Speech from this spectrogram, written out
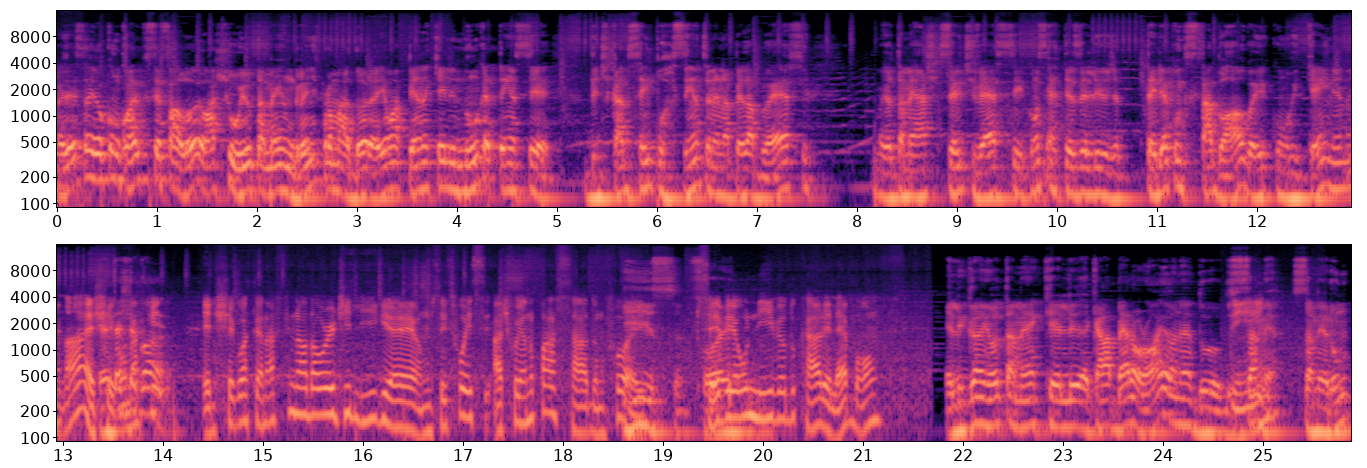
Mas é isso aí, eu concordo com o que você falou. Eu acho o Will também um grande promador aí. É uma pena que ele nunca tenha se dedicado 100% né, na PWF. Eu também acho que se ele tivesse, com certeza ele já teria conquistado algo aí com o Hurricane, né? Não, ele Ele chegou, até chegou na ele chegou até na final da World League, é, eu não sei se foi, esse- acho que foi ano passado, não foi? Isso, Você foi. vê o nível do cara, ele é bom. Ele ganhou também aquele, aquela Battle Royale, né? Do, do Sim. Summer, Summer 1.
